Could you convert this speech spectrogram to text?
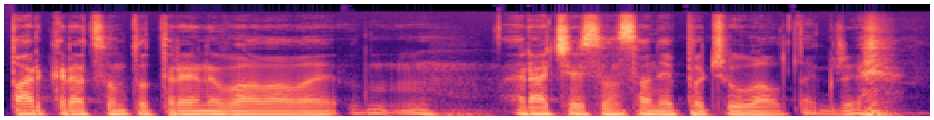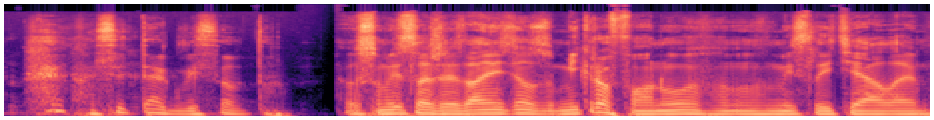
párkrát som to trénoval, ale mm, radšej som sa nepočúval, takže asi tak by som to som myslel, že zraniteľnosť mikrofónu myslíte, ale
